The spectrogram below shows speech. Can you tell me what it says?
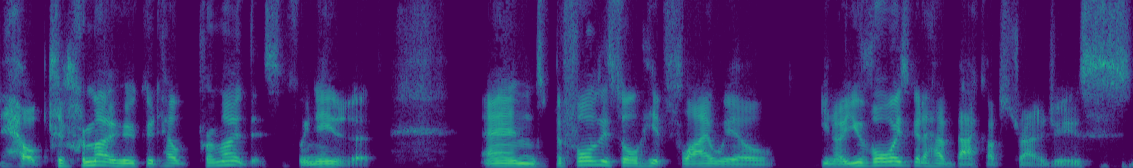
help to promote, who could help promote this if we needed it. And before this all hit flywheel, you know, you've always got to have backup strategies.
